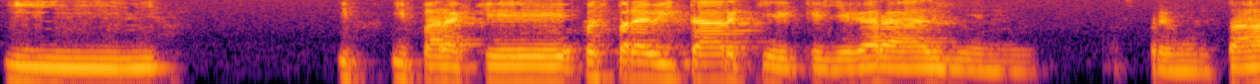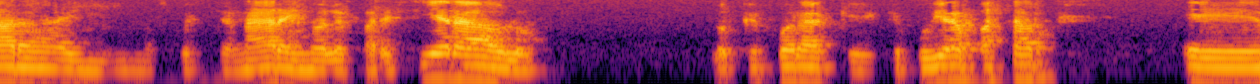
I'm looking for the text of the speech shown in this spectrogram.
y, y, para que, pues para evitar que, llegara alguien y nos preguntara y nos cuestionara y no le pareciera o lo, lo que fuera que pudiera pasar. Eh,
